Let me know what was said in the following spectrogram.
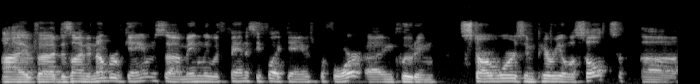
I've uh, designed a number of games, uh, mainly with Fantasy Flight games before, uh, including Star Wars Imperial Assault, uh,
